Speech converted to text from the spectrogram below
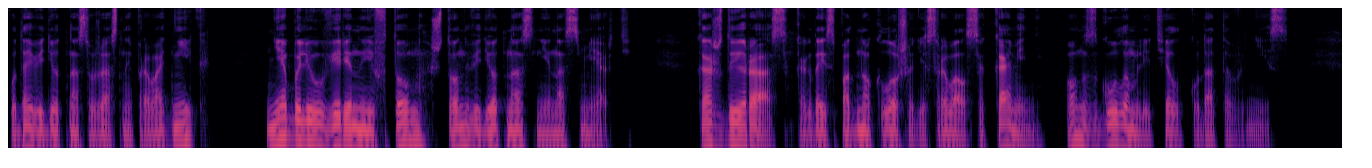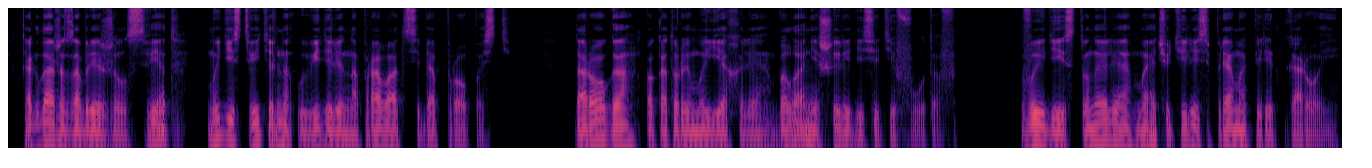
куда ведет нас ужасный проводник, не были уверены в том, что он ведет нас не на смерть. Каждый раз, когда из-под ног лошади срывался камень, он с гулом летел куда-то вниз. Когда же забрежил свет, мы действительно увидели направо от себя пропасть. Дорога, по которой мы ехали, была не шире десяти футов. Выйдя из туннеля, мы очутились прямо перед горой.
